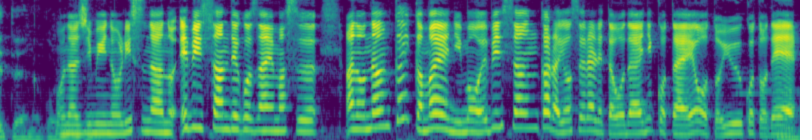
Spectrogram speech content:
ートやなおなじみのリスナーの恵比寿さんでございます。あの何回か前にも恵比寿さんから寄せられたお題に答えようということで、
